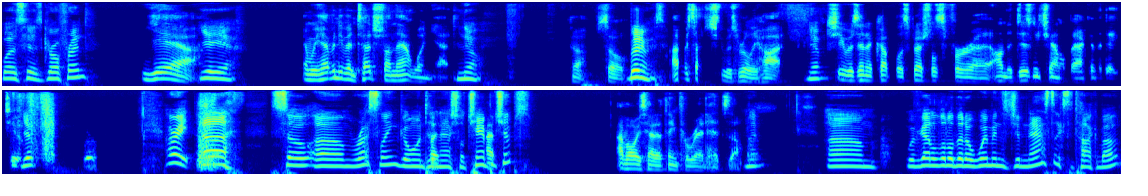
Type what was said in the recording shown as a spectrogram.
Was his girlfriend? Yeah Yeah, yeah. and we haven't even touched on that one yet No, Oh, so but anyways, I always thought she was really hot. Yep. She was in a couple of specials for uh, on the Disney Channel back in the day too. Yep. All right. Uh, so um, wrestling going to But the national championships. I've always had a thing for redheads though. Yep. Um, we've got a little bit of women's gymnastics to talk about.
